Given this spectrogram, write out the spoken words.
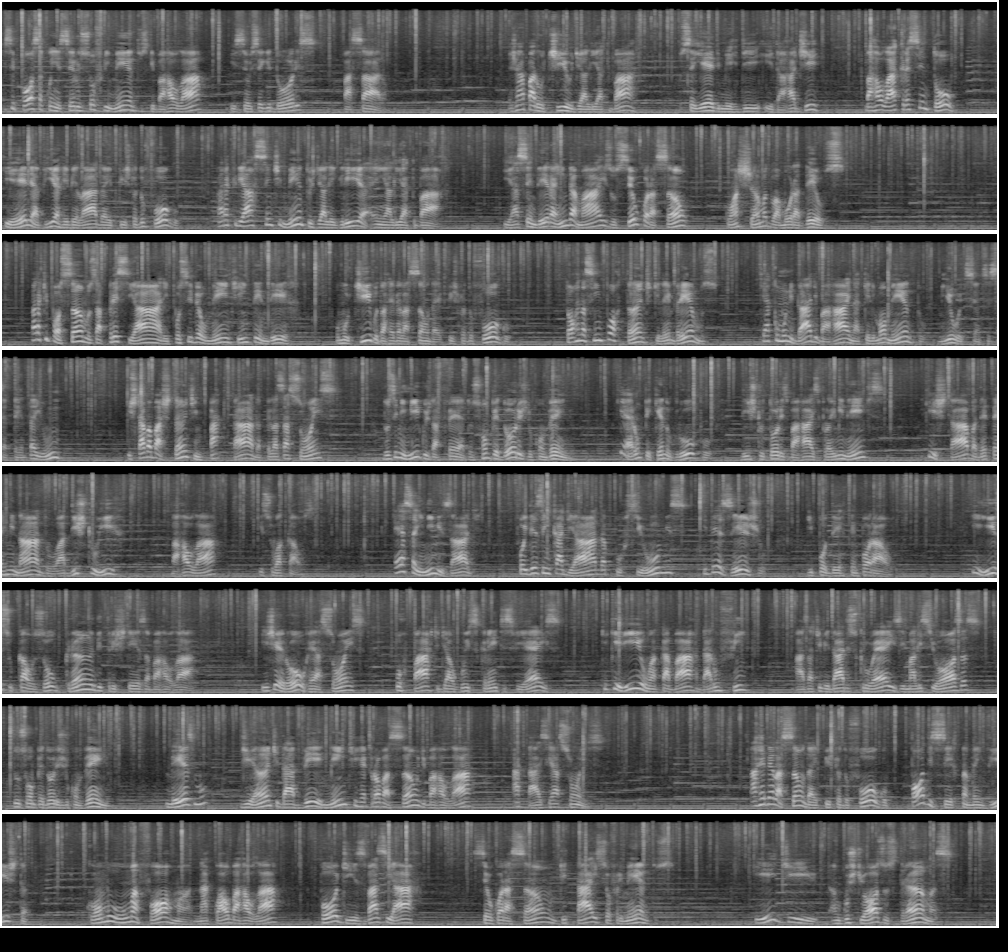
que se possa conhecer os sofrimentos que Bahá'u'lláh e seus seguidores passaram. Já para o tio de Ali Akbar, o Seyed Mirdi e Dahadi, Bahá'u'lláh acrescentou que ele havia revelado a Epístola do Fogo para criar sentimentos de alegria em Ali Akbar e acender ainda mais o seu coração com a chama do amor a Deus. Para que possamos apreciar e possivelmente entender o motivo da revelação da Epístola do Fogo, torna-se importante que lembremos que a comunidade Bahá'í naquele momento, 1871, estava bastante impactada pelas ações dos inimigos da fé, dos rompedores do convênio, que era um pequeno grupo de instrutores barrais proeminentes que estava determinado a destruir Bahá'u'lláh e sua causa. Essa inimizade foi desencadeada por ciúmes e desejo de poder temporal e isso causou grande tristeza a Bahá'u'lláh e gerou reações por parte de alguns crentes fiéis que queriam acabar, dar um fim às atividades cruéis e maliciosas dos rompedores do convênio, mesmo diante da veemente reprovação de Bahá'u'lláh a tais reações. A revelação da Epístola do Fogo pode ser também vista como uma forma na qual Bahá'u'lláh pôde esvaziar seu coração de tais sofrimentos e de angustiosos dramas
